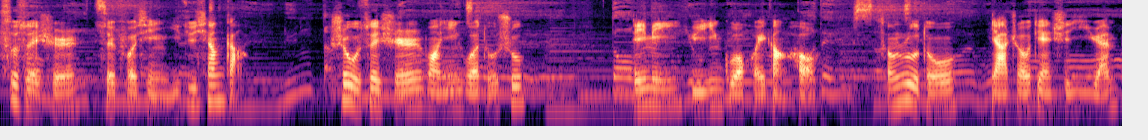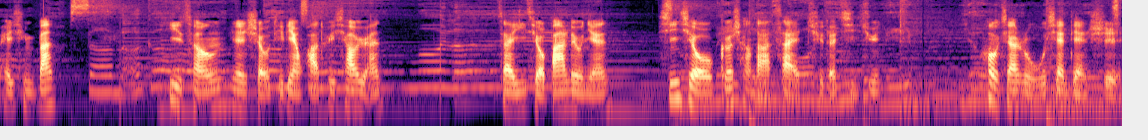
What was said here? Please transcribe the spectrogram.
四岁时随父亲移居香港，十五岁时往英国读书。黎明于英国回港后，曾入读亚洲电视艺员培训班，亦曾任手提电话推销员。在一九八六年新秀歌唱大赛取得季军，后加入无线电视，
